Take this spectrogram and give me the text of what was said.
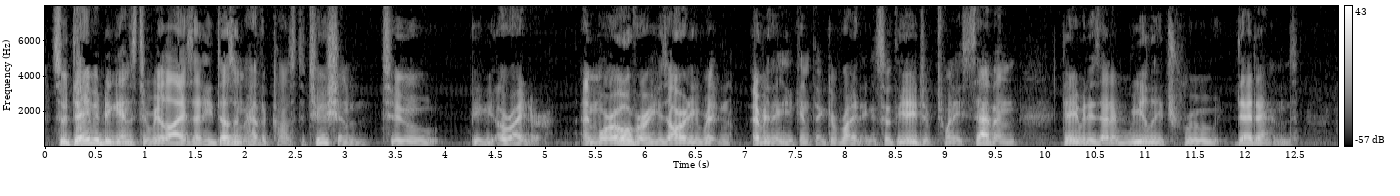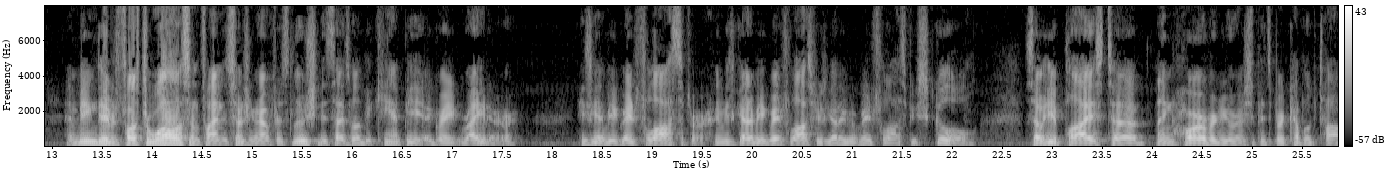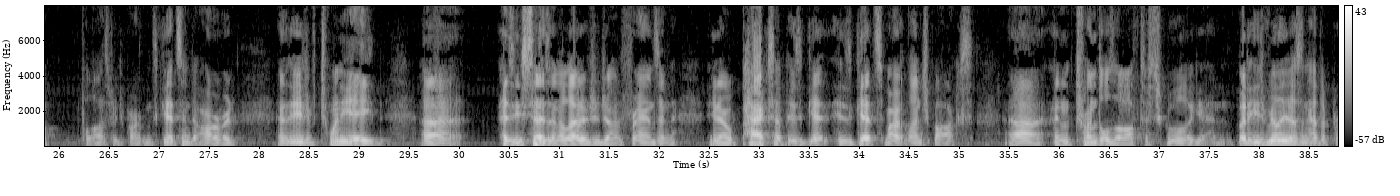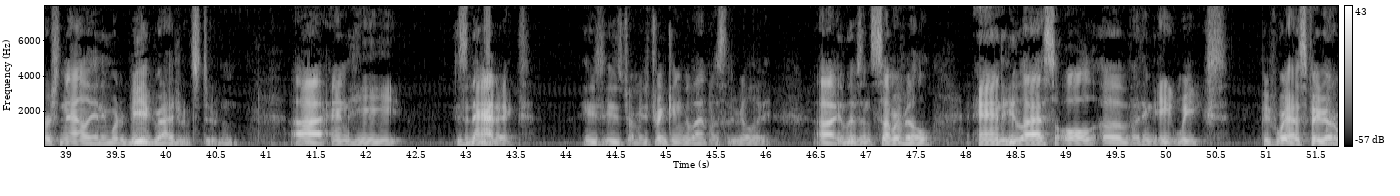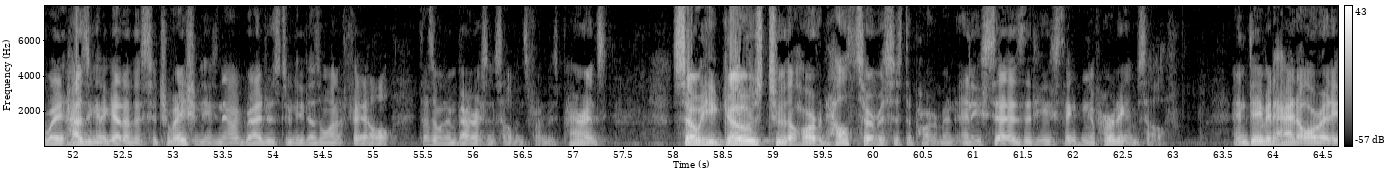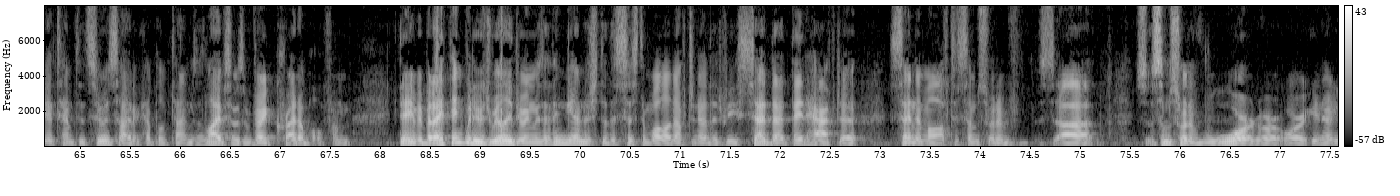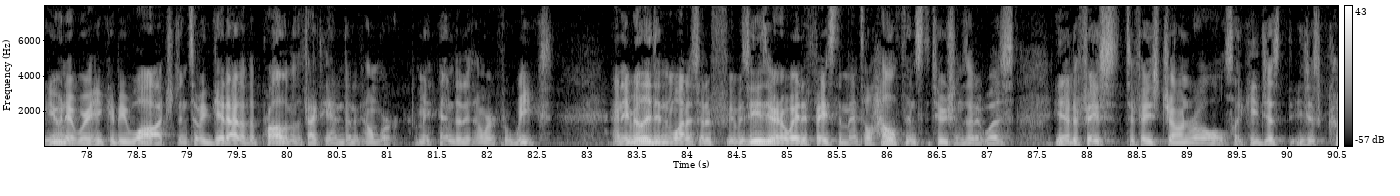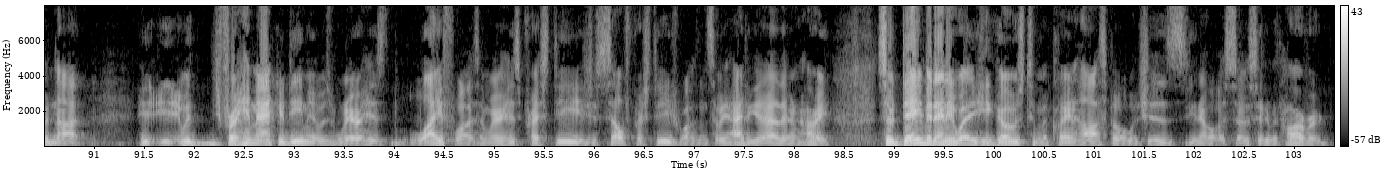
So David begins to realize that he doesn't have the constitution to be a writer. And moreover, he's already written everything he can think of writing. And so at the age of 27, David is at a really true dead end. And being David Foster Wallace and finding, searching around for a solution, decides, well, if he can't be a great writer, he's going to be a great philosopher. And if he's got to be a great philosopher, he's got to go to a great philosophy school. So he applies to, I think, Harvard, University of Pittsburgh, a couple of top philosophy departments, gets into Harvard, and at the age of 28, uh, as he says in a letter to John Franzen, you know, packs up his Get, his Get Smart lunchbox uh, and trundles off to school again. But he really doesn't have the personality anymore to be a graduate student, uh, and he is an addict. He's, he's, I mean, he's drinking relentlessly, really. Uh, he lives in Somerville, and he lasts all of, I think, eight weeks before he has to figure out a way. How's he going to get out of this situation? He's now a graduate student. He doesn't want to fail, doesn't want to embarrass himself in front of his parents. So he goes to the Harvard Health Services Department and he says that he's thinking of hurting himself. And David had already attempted suicide a couple of times in his life, so it's very credible from David. But I think what he was really doing was I think he understood the system well enough to know that if he said that, they'd have to send him off to some sort of uh, some sort of ward or, or you know unit where he could be watched, and so he'd get out of the problem of the fact he hadn't done his homework. I mean, he hadn't done his homework for weeks, and he really didn't want to sort of. It was easier in a way to face the mental health institutions than it was, you know, to face to face John Rawls. Like he just he just could not. He, would, for him, academia was where his life was and where his prestige, his self prestige was, and so he had to get out of there in a hurry. So David, anyway, he goes to McLean Hospital, which is you know associated with Harvard,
